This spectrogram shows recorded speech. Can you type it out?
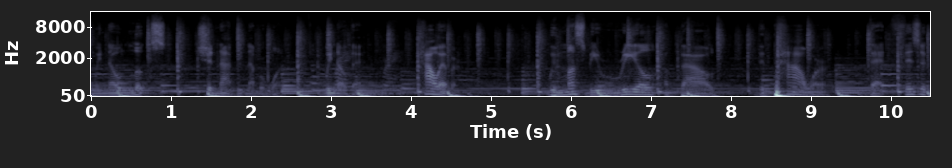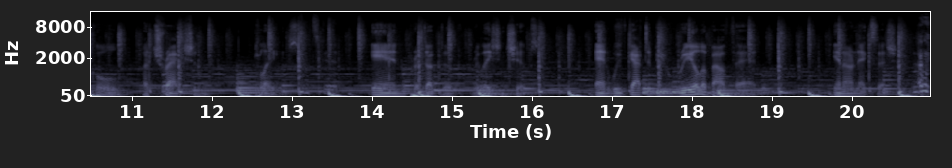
and we know looks should not be number one. We know that. Right. However, we must be real about the power that physical attraction plays in productive relationships. And we've got to be real about that in our next session.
